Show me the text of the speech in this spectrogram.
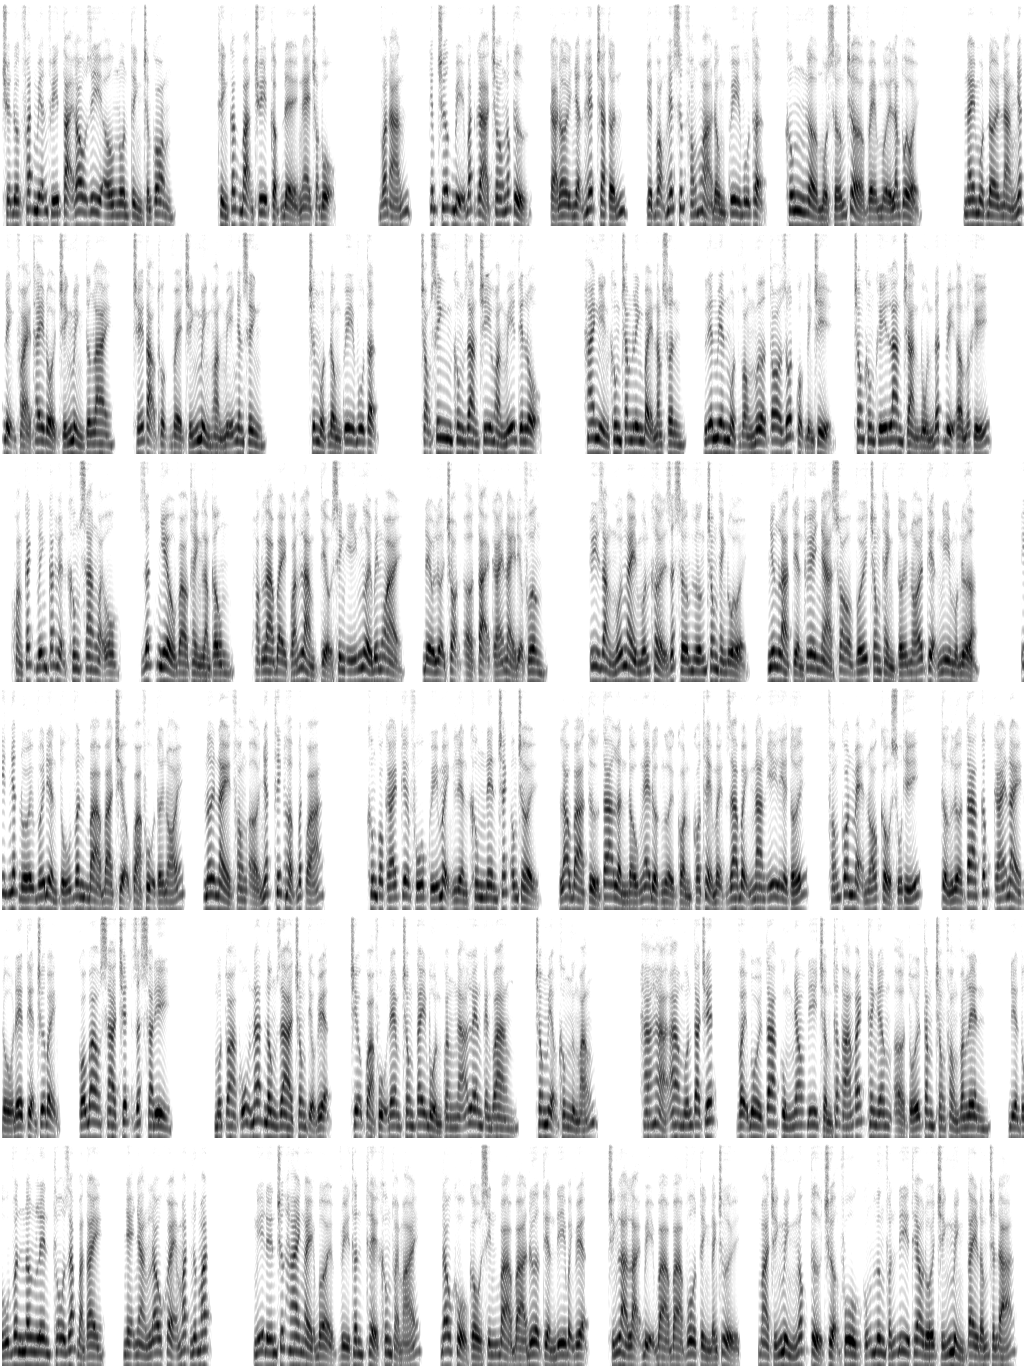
Chuyện được phát miễn phí tại gaujeononline.com. Thỉnh các bạn truy cập để nghe trọn bộ. Văn án, kiếp trước bị bắt gả cho ngốc tử, cả đời nhận hết tra tấn, tuyệt vọng hết sức phóng hỏa đồng quy vu tận, không ngờ một sớm trở về 15 tuổi. Nay một đời nàng nhất định phải thay đổi chính mình tương lai, chế tạo thuộc về chính mình hoàn mỹ nhân sinh. chương một đồng quy vu tận. Trọng sinh không gian chi hoàn mỹ tiên lộ. 2007 năm xuân, liên miên một vòng mưa to rốt cuộc đình chỉ, trong không khí lan tràn bùn đất vị ở mức khí. Khoảng cách vĩnh các huyện không xa ngoại ô, rất nhiều vào thành làm công, hoặc là bày quán làm tiểu sinh ý người bên ngoài, đều lựa chọn ở tại cái này địa phương. Tuy rằng mỗi ngày muốn khởi rất sớm hướng trong thành đuổi, nhưng là tiền thuê nhà so với trong thành tới nói tiện nghi một nửa. Ít nhất đối với Điền Tú Vân bà bà triệu quả phụ tới nói, nơi này phòng ở nhất thích hợp bất quá. Không có cái kia phú quý mệnh liền không nên trách ông trời, lao bà tử ta lần đầu nghe được người còn có thể mệnh ra bệnh nan y lìa tới, phóng con mẹ nó cầu xú thí, tưởng lừa ta cấp cái này đồ đê tiện chữa bệnh, có bao xa chết rất xa đi. Một tòa cũ nát nông ra trong tiểu viện, triệu quả phụ đem trong tay buồn quăng ngã len ken vang, trong miệng không ngừng mắng. Há hả a muốn ta chết, vậy bồi ta cùng nhau đi trầm thấp ám ách thanh âm ở tối tăm trong phòng vang lên, Điền Tú Vân nâng lên thô giáp bàn tay, nhẹ nhàng lau khỏe mắt nước mắt. Nghĩ đến trước hai ngày bởi vì thân thể không thoải mái, đau khổ cầu xin bà bà đưa tiền đi bệnh viện, chính là lại bị bà bà vô tình đánh chửi, mà chính mình ngốc tử trượng phu cũng hưng phấn đi theo đối chính mình tay đấm chân đá.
